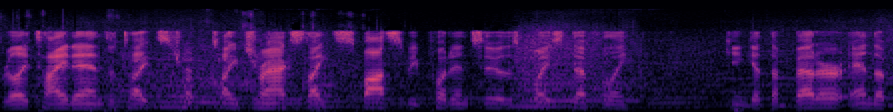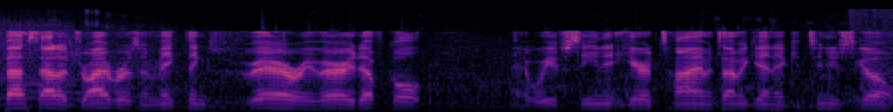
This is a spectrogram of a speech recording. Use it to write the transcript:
Really tight ends and tight, tight tracks, tight spots to be put into. This place definitely can get the better and the best out of drivers and make things very, very difficult. And we've seen it here time and time again. It continues to go.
